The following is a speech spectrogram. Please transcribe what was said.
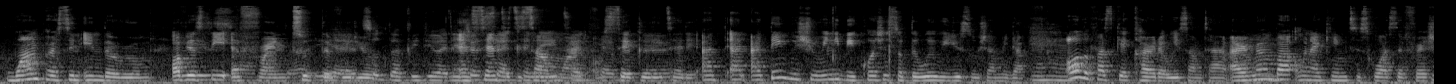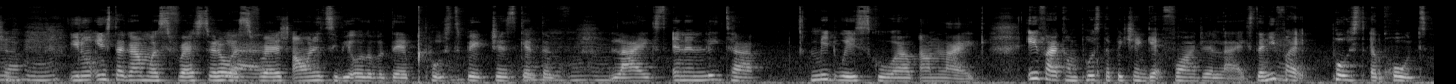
one person in the room, obviously a friend, took the yeah, video, took the video and, and sent it to someone or circulated it. And, and I think we should really be cautious of the way we use social media. Mm-hmm. All of us get carried away sometimes. I remember mm-hmm. when I came to school as a fresher, mm-hmm. you know, Instagram was fresh, Twitter yeah. was fresh. I wanted to be all over there, post pictures, get the mm-hmm, mm-hmm. likes, and then later midway school i'm like if i can post a picture and get 400 likes then if mm-hmm. i post a quote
